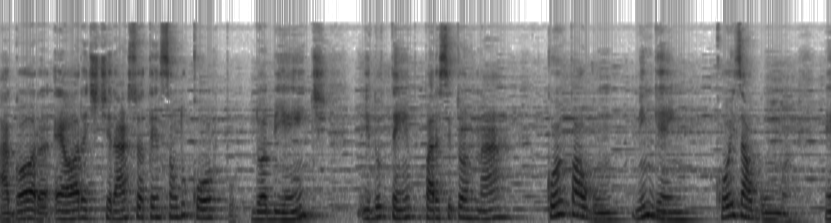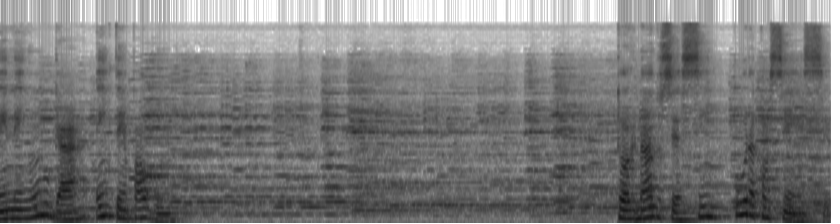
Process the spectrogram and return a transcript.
Agora é hora de tirar sua atenção do corpo, do ambiente e do tempo para se tornar corpo algum, ninguém, coisa alguma, em nenhum lugar, em tempo algum. Tornando-se assim pura consciência.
